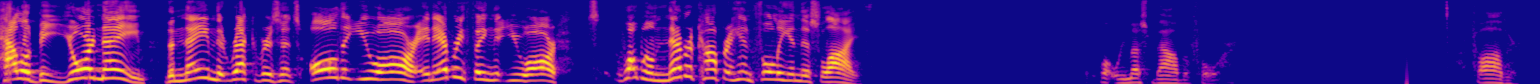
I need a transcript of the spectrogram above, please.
Hallowed be your name, the name that represents all that you are and everything that you are, what we'll never comprehend fully in this life but what we must bow before. Our Father,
